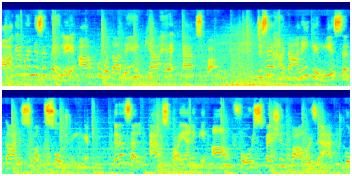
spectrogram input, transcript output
आगे बढ़ने से पहले आपको बताते हैं क्या है एक्सपा जिसे हटाने के लिए सरकार इस वक्त सोच रही है। दरअसल एक्सपा यानी कि arm force special powers act को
